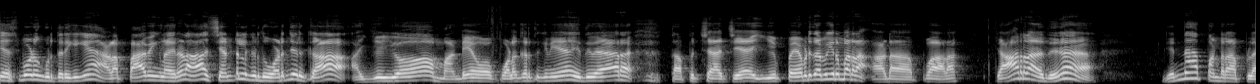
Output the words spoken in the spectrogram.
செஸ் போர்டும் கொடுத்துருக்கீங்க. அட பாவீங்களா என்னடா சென்ட்ரலுக்கு இருக்கிறது உடஞ்சிருக்கா? ஐயோ மண்டையை பொழக்கிறதுக்குனே இது வேற. தப்பிச்சாச்சே. இப்போ எப்படி தப்பிக்கிறேன் பாடுறா. அடா அப்பாடா. யாரா அது? என்ன பண்ணுறாப்ல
